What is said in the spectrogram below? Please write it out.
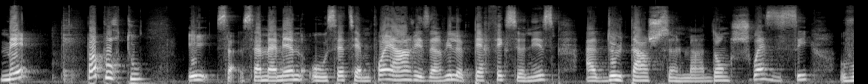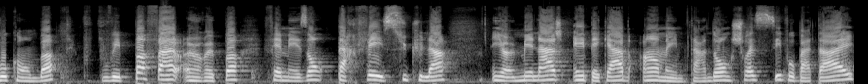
mais pas pour tout. Et ça, m'amène au septième point, à hein, réserver le perfectionnisme à deux tâches seulement. Donc, choisissez vos combats. Vous ne pouvez pas faire un repas fait maison parfait succulent et un ménage impeccable en même temps. Donc, choisissez vos batailles,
